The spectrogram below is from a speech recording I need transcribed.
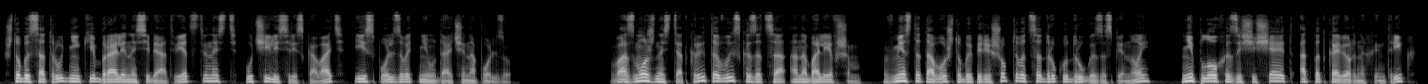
чтобы сотрудники брали на себя ответственность, учились рисковать и использовать неудачи на пользу. Возможность открыто высказаться о наболевшем, вместо того, чтобы перешептываться друг у друга за спиной, неплохо защищает от подковерных интриг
